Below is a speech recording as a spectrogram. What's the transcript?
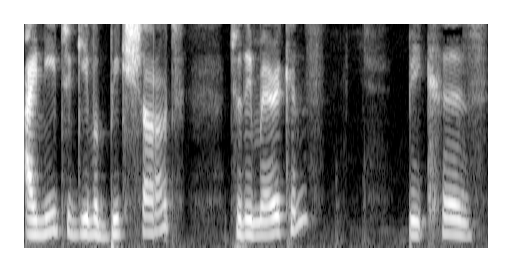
I need to give a big shout out to the Americans because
